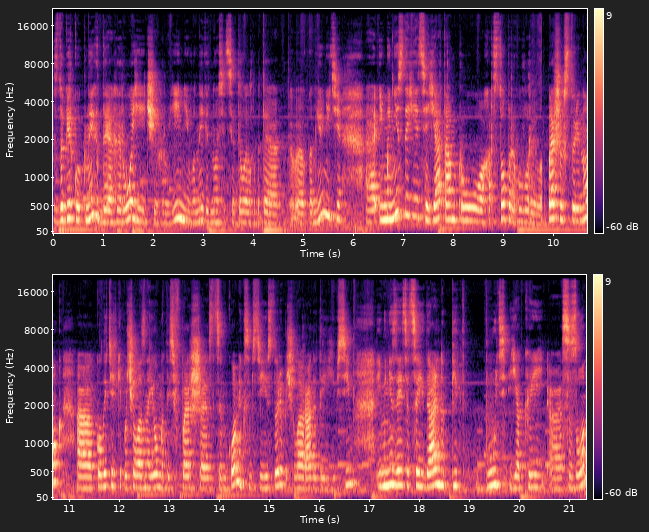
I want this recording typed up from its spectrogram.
з добіркою книг, де герої чи героїні вони відносяться до ЛГБТ е, ком'юніті. Е, І мені здається, я там про Хардстопери говорила. Перших сторінок, е, коли тільки почала знайомитись вперше з цим коміксом, з цією історією, почала радити її всім. І мені здається, це ідеально під будь-який е, сезон.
